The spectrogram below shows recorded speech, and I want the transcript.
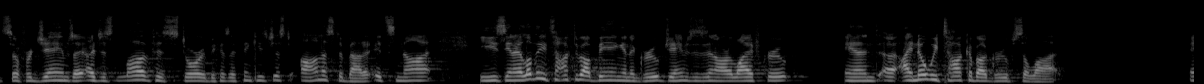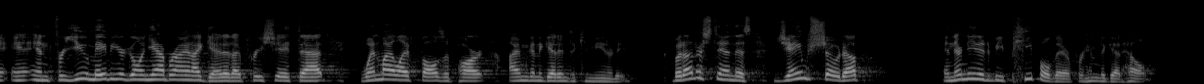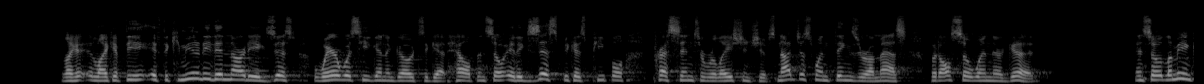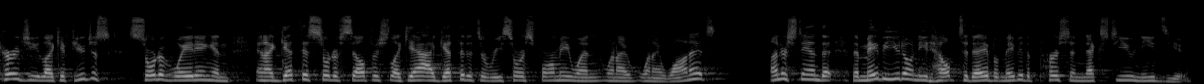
So for James, I, I, just love his story because I think he's just honest about it. It's not easy. And I love that he talked about being in a group. James is in our life group. And uh, I know we talk about groups a lot. And, and for you, maybe you're going, yeah, Brian, I get it. I appreciate that. When my life falls apart, I'm going to get into community. But understand this James showed up, and there needed to be people there for him to get help. Like, like if, the, if the community didn't already exist, where was he going to go to get help? And so it exists because people press into relationships, not just when things are a mess, but also when they're good. And so let me encourage you, like, if you're just sort of waiting and, and I get this sort of selfish, like, yeah, I get that it's a resource for me when, when I, when I want it. Understand that, that maybe you don't need help today, but maybe the person next to you needs you.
